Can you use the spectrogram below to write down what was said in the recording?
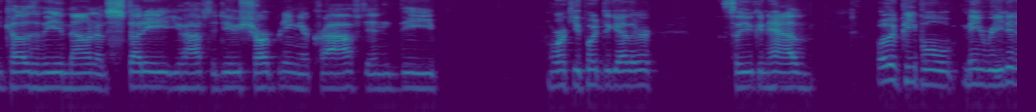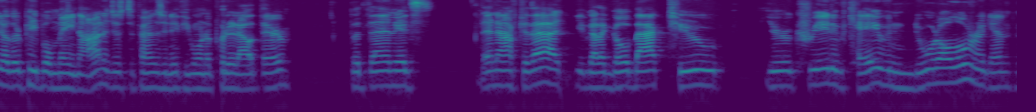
Because of the amount of study you have to do sharpening your craft and the work you put together so you can have other people may read it other people may not. It just depends on if you want to put it out there. But then it's then after that you've got to go back to your creative cave and do it all over again.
